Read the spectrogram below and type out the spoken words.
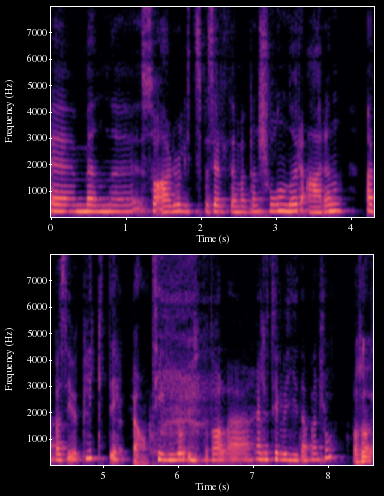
Eh, men eh, så er det jo litt spesielt det med pensjon. Når er en arbeidsgiver pliktig Ja. til å utbetale Eller til å gi deg pensjon? Altså,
